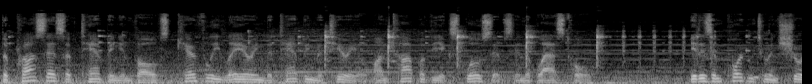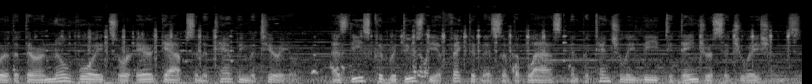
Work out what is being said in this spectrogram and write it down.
The process of tamping involves carefully layering the tamping material on top of the explosives in the blast hole. It is important to ensure that there are no voids or air gaps in the tamping material, as these could reduce the effectiveness of the blast and potentially lead to dangerous situations.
